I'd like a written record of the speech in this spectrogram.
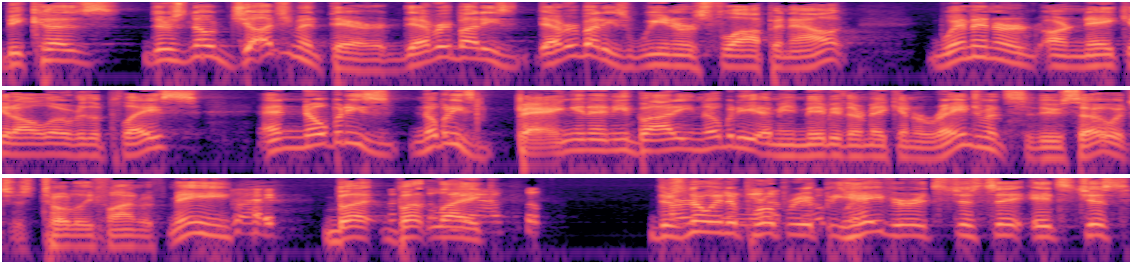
because there's no judgment there. Everybody's everybody's wieners flopping out. Women are, are naked all over the place. And nobody's nobody's banging anybody. Nobody. I mean, maybe they're making arrangements to do so, which is totally fine with me. Right. But but like, there's no inappropriate behavior. It's just it's just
